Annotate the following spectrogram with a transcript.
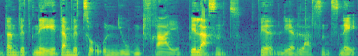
Dann wird, nee, dann wird so unjugendfrei. Wir lassen's. Wir, wir lassen's. Nee.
